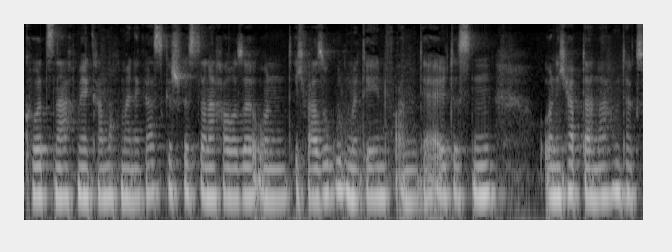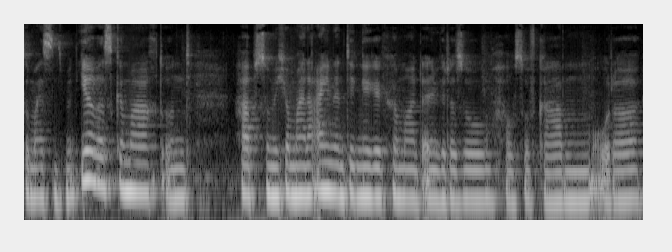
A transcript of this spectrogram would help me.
kurz nach mir kamen auch meine Gastgeschwister nach Hause und ich war so gut mit denen, vor allem mit der Ältesten. Und ich habe dann nachmittags so meistens mit ihr was gemacht und habe so mich um meine eigenen Dinge gekümmert, entweder so Hausaufgaben oder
